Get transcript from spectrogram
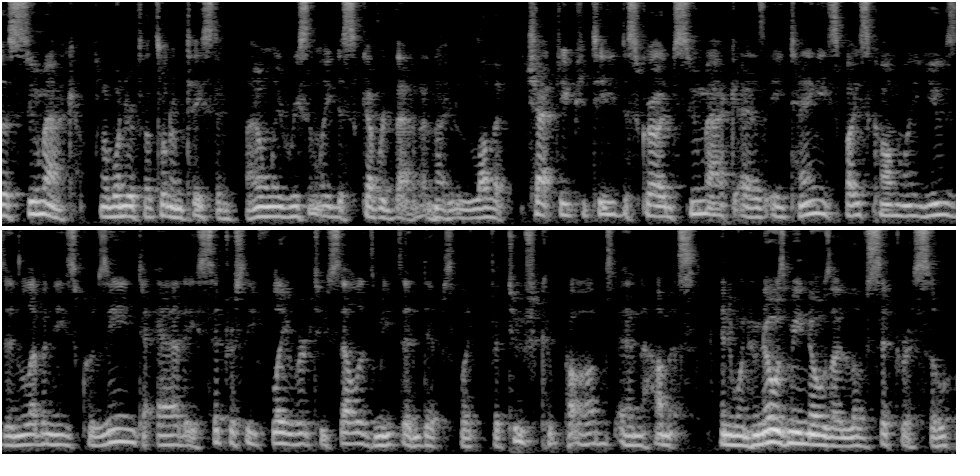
uh, sumac. I wonder if that's what I'm tasting. I only recently discovered that and I love it. ChatGPT describes sumac as a tangy spice commonly used in Lebanese cuisine to add a citrusy flavor to salads, meats, and dips like fattoush kebabs and hummus. Anyone who knows me knows I love citrus, so...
